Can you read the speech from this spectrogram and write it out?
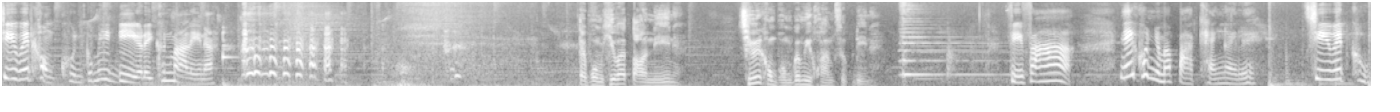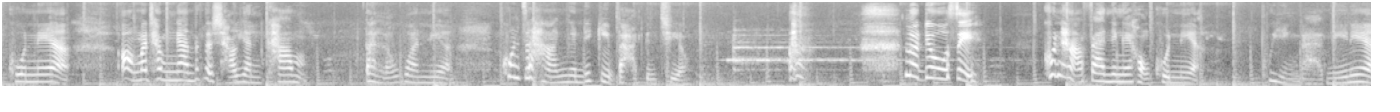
ชีวิตของคุณก็ไม่ดีอะไรขึ้นมาเลยนะ แต่ผมคิดว่าตอนนี้เนี่ย ชีวิตของผมก็มีความสุขดีนะ ฟีฟ้า นี่คุณอย่ามาปากแข็งหน่อยเลย ชีวิตของคุณเนี่ย ออกมาทำงานตั้งแต่เช้ายันค่ำแต่ละวันเนี่ย คุณจะหาเงินได้กี่บาทกันเชียว แล้วดูสิ คุณหาแฟนยังไงของคุณเนี่ย ผู้หญิงแบบนี้เนี่ย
